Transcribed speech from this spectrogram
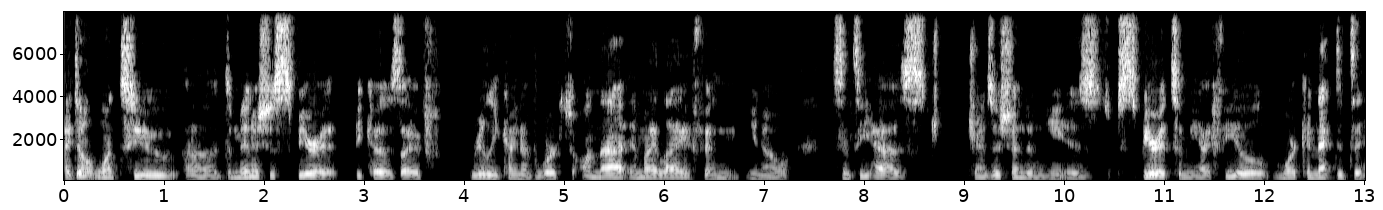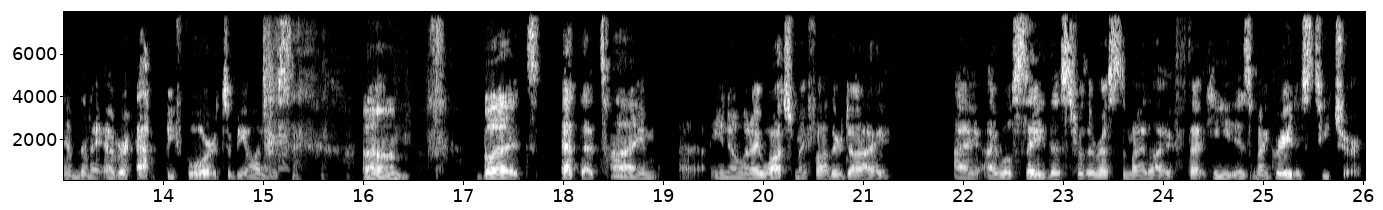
I don't want to uh, diminish his spirit because I've really kind of worked on that in my life, and you know, since he has transitioned and he is spirit to me, I feel more connected to him than I ever have before, to be honest. um, but at that time, uh, you know, when I watched my father die, I, I will say this for the rest of my life that he is my greatest teacher.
